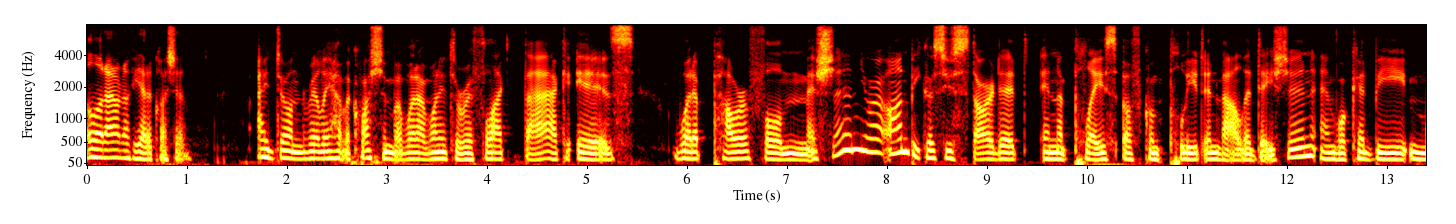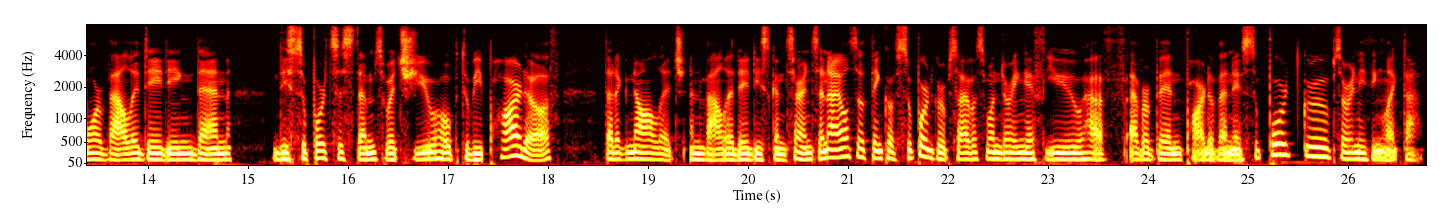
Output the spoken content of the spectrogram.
Alona, I don't know if you had a question. I don't really have a question, but what I wanted to reflect back is what a powerful mission you're on because you started in a place of complete invalidation and what could be more validating than these support systems which you hope to be part of that acknowledge and validate these concerns. And i also think of support groups. So i was wondering if you have ever been part of any support groups or anything like that.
